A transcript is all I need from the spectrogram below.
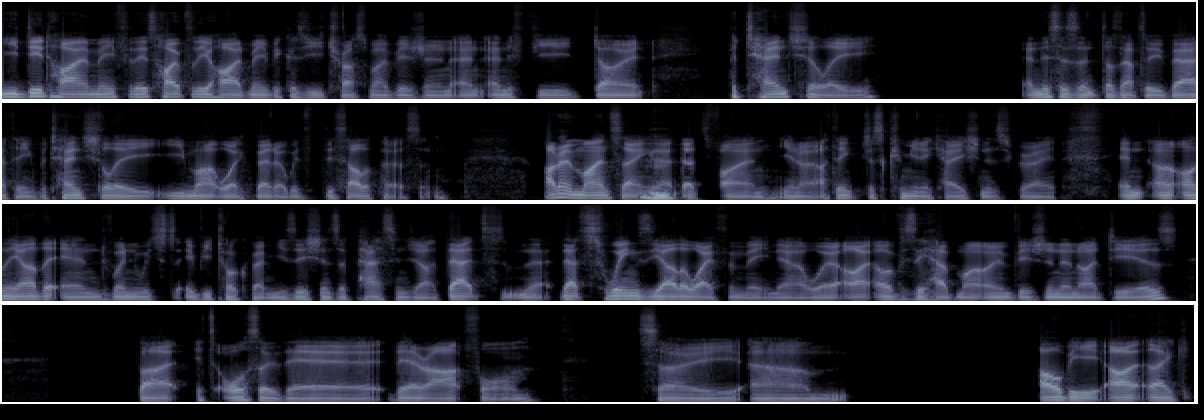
you did hire me for this. Hopefully, you hired me because you trust my vision. And and if you don't, potentially, and this isn't doesn't have to be a bad thing. Potentially, you might work better with this other person. I don't mind saying mm-hmm. that. That's fine. You know, I think just communication is great. And on the other end, when we if you talk about musicians, as a passenger, that's that, that swings the other way for me now, where I obviously have my own vision and ideas, but it's also their their art form. So um, I'll be I, like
